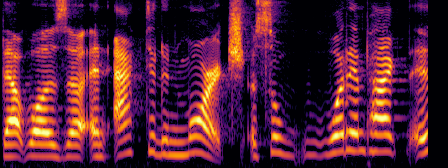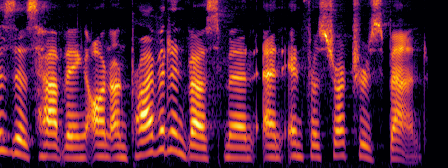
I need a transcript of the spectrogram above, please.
that was uh, enacted in March. So, what impact is this having on, on private investment and infrastructure spend?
